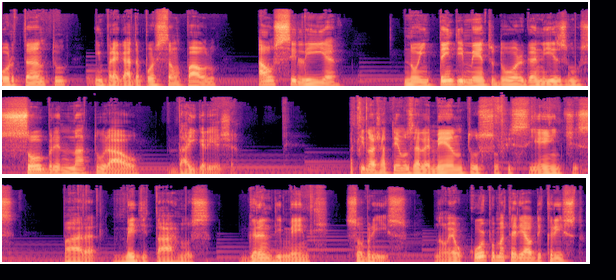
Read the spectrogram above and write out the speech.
portanto, empregada por São Paulo, auxilia no entendimento do organismo sobrenatural da igreja. Aqui nós já temos elementos suficientes para meditarmos grandemente sobre isso. Não é o corpo material de Cristo,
